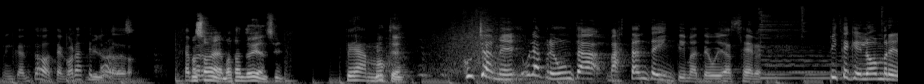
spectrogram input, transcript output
Me encantó, ¿te acordaste Vino todo? Más o menos, bastante bien, sí. Te amo. ¿Viste? Escúchame, una pregunta bastante íntima te voy a hacer. Viste que el hombre,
